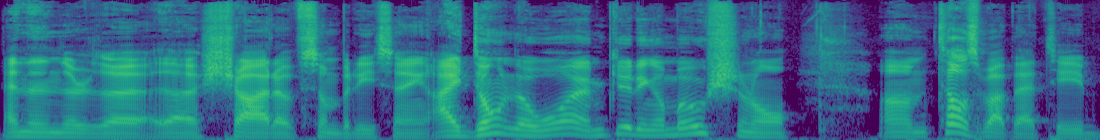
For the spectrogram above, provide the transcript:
And then there's a, a shot of somebody saying, I don't know why I'm getting emotional. Um, tell us about that, Teeb.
